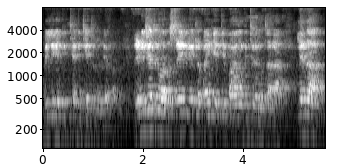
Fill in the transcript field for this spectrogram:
మెల్లిగా తెచ్చని చేతులు చెప్పాలి రెండు చేతులు వాళ్ళు స్ట్రైట్గా ఇట్లా పైకి ఎత్తి బాగా దించగలుగుతారా? లేదా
